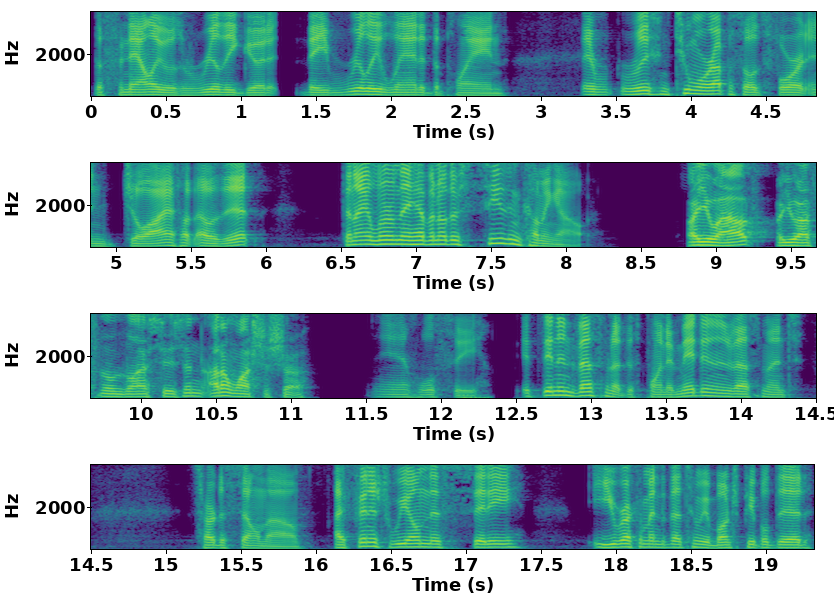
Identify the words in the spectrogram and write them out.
The finale was really good. They really landed the plane. They're releasing two more episodes for it in July. I thought that was it. Then I learned they have another season coming out. Are you out? Are you out for the last season? I don't watch the show. Yeah, we'll see. It's an investment at this point. I've made an investment. It's hard to sell now. I finished We Own This City. You recommended that to me. A bunch of people did.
